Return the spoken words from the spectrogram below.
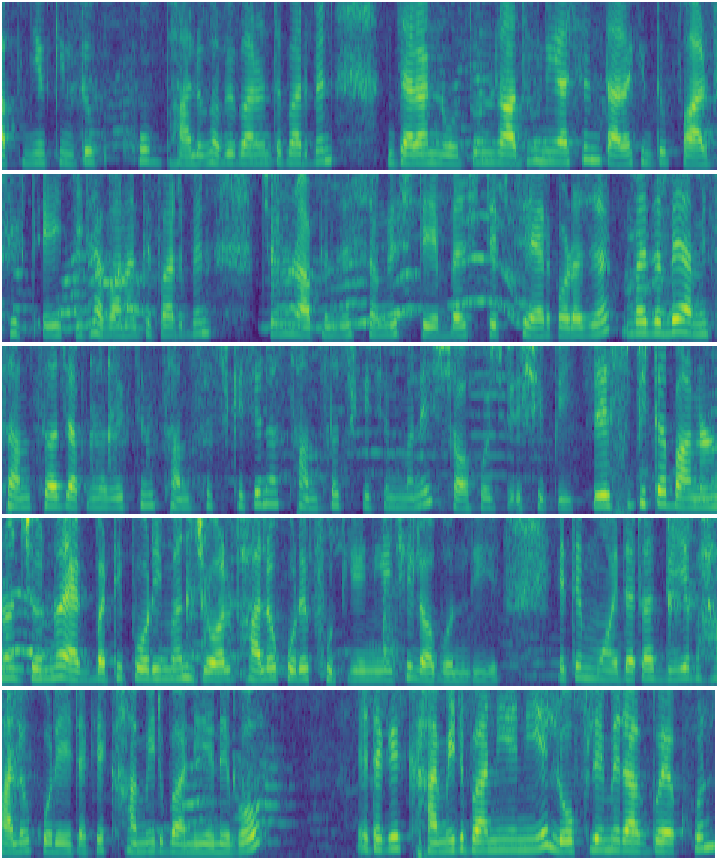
আপনিও কিন্তু খুব ভালোভাবে বানাতে পারবেন। যারা নতুন রাঁধুনি আছেন তারা কিন্তু পারফেক্ট এই পিঠা বানাতে পারবেন। চলুন আপনাদের সঙ্গে স্টেপ বাই স্টেপ শেয়ার করা যাক। বাই দেবে আমি সামসাজ আপনারা দেখছেন সামসাজ কিচেন আর সামসাজ কিচেন মানে সহজ রেসিপি রেসিপিটা বানানোর জন্য এক বাটি পরিমাণ জল ভালো করে ফুটিয়ে নিয়েছি লবণ দিয়ে। এতে ময়দাটা দিয়ে ভালো করে এটাকে খামির বানিয়ে নেব। এটাকে খামির বানিয়ে নিয়ে লো ফ্লেমে রাখব এখন।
